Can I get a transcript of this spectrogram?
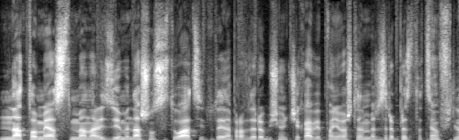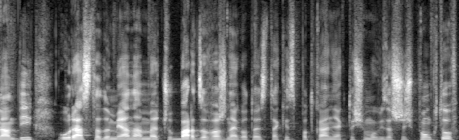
Natomiast my analizujemy naszą sytuację. Tutaj naprawdę robi się ciekawie, ponieważ ten mecz z reprezentacją Finlandii urasta do miana meczu bardzo ważnego. To jest takie spotkanie, jak to się mówi, za 6 punktów,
